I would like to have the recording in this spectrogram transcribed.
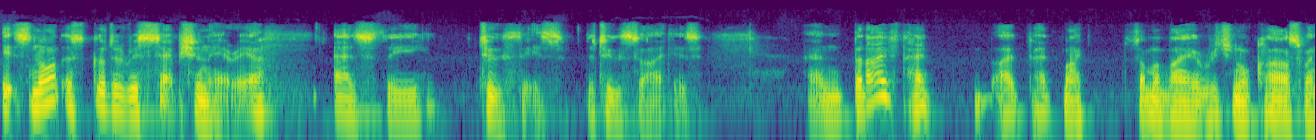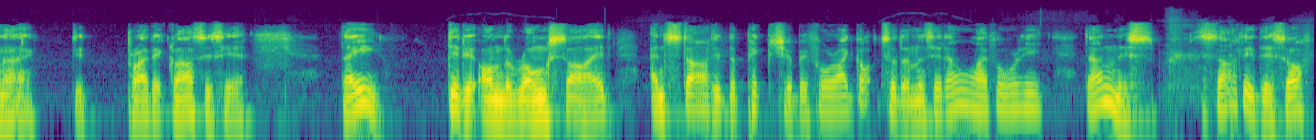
It's not as good a reception area as the tooth is, the tooth side is. And but I've had I've had my some of my original class when I did private classes here. They did it on the wrong side and started the picture before I got to them and said, "Oh, I've already done this, started this off."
